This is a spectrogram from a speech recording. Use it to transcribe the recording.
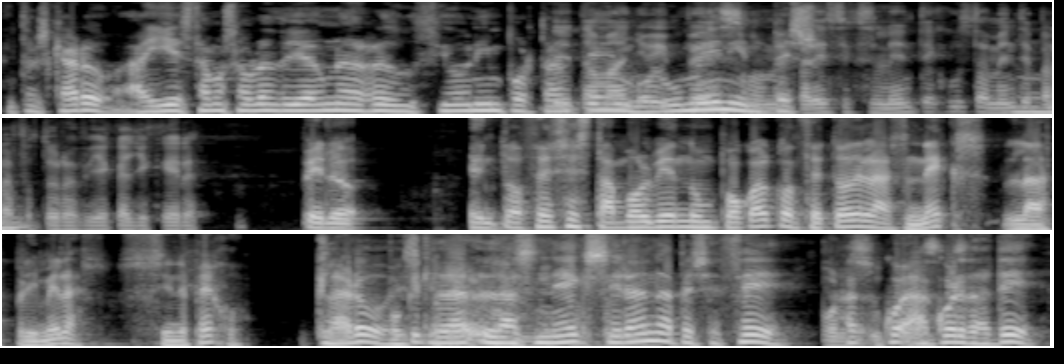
Entonces, claro, ahí estamos hablando ya de una reducción importante en volumen y, en peso. Me parece excelente justamente para fotografía callejera. Pero entonces se están volviendo un poco al concepto de las NEX, las primeras, sin espejo. Claro, es que las NEX eran APS-C, acuérdate.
